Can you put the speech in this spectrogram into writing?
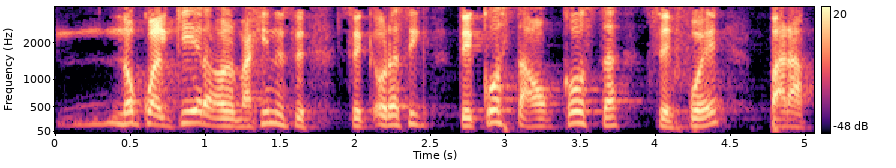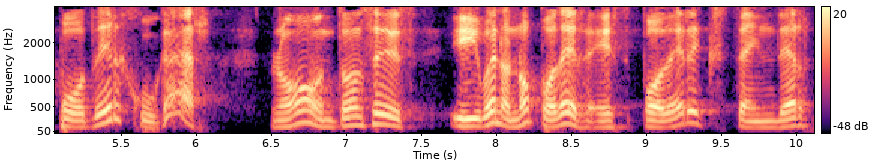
no cualquiera, imagínense, ahora sí, de costa a costa se fue para poder jugar, ¿no? Entonces, y bueno, no poder, es poder extender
